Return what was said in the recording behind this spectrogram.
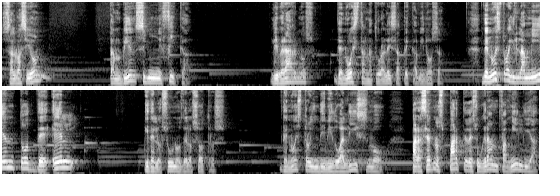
Salvación también significa liberarnos de nuestra naturaleza pecaminosa, de nuestro aislamiento de Él y de los unos de los otros, de nuestro individualismo para hacernos parte de su gran familia,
